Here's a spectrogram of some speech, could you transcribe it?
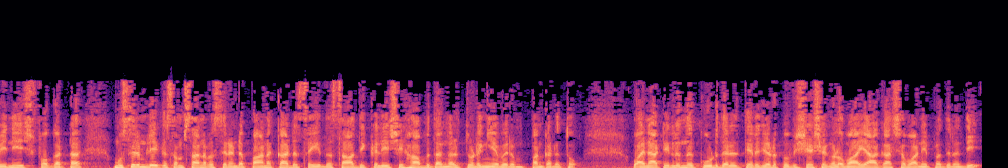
വിനീഷ് ഫൊഗട്ട് മുസ്ലിം ലീഗ് സംസ്ഥാന പ്രസിഡന്റ് പാണക്കാട് സയ്യിദ് സാദിഖ് അലി ശിഹാബ് തങ്ങൾ തുടങ്ങിയവരും പങ്കെടുത്തു. വയനാട്ടിൽ നിന്ന് കൂടുതൽ തെരഞ്ഞെടുപ്പ് വിശേഷങ്ങളുമായി ആകാശവാണി പ്രതിനിധി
